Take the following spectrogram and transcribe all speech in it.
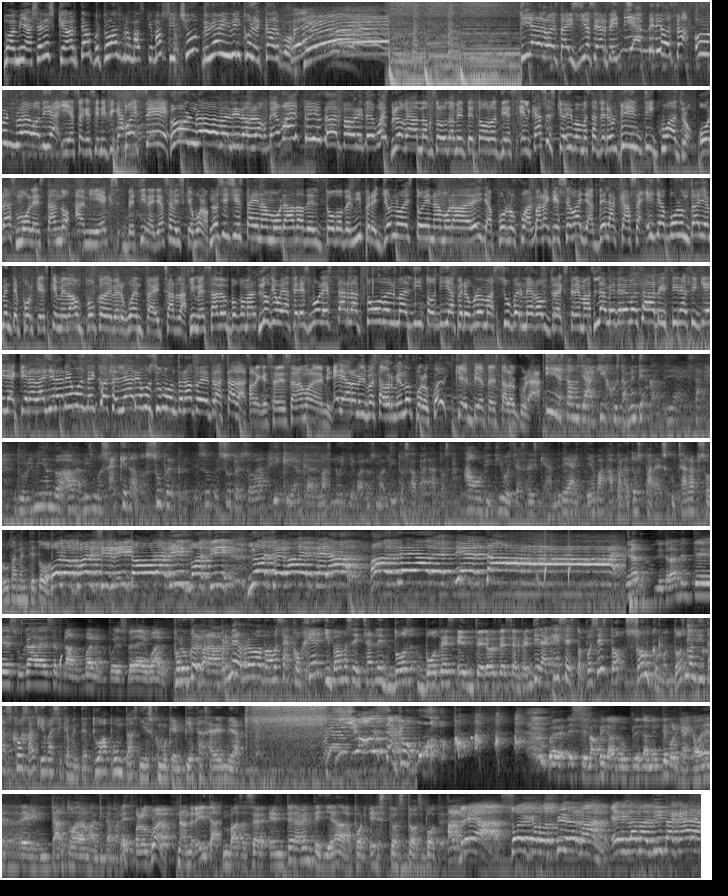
Buah, mira, ¿sabes qué, Arta? Por todas las bromas que me has hecho, me voy a vivir con el calvo. Ahora ¿cómo estáis? Yo soy Arte y bienvenidos a un nuevo día ¿Y eso qué significa? Pues sí, un nuevo maldito vlog de vuestro youtuber favorito de vuestro Blogueando absolutamente todos los días El caso es que hoy vamos a hacer un 24 horas molestando a mi ex vecina Ya sabéis que, bueno, no sé si está enamorada del todo de mí Pero yo no estoy enamorada de ella Por lo cual, para que se vaya de la casa ella voluntariamente Porque es que me da un poco de vergüenza echarla Y me sabe un poco mal Lo que voy a hacer es molestarla todo el maldito día Pero bromas súper mega ultra extremas La meteremos a la piscina así que ella quiera La llenaremos de cosas, le haremos un montonazo de trastadas. Para que se desenamore de mí. Ella ahora mismo está durmiendo, por lo cual que empiece esta locura. Y estamos ya aquí, justamente Andrea está durmiendo ahora mismo Se ha quedado súper, súper, súper sola. Y creo que además no lleva los malditos aparatos auditivos. Ya sabéis que Andrea lleva aparatos para escuchar absolutamente todo. Por lo cual si grito ahora mismo así, no se va a enterar. ¡Andrea, despierta! Mirad, literalmente su cara es en plan, bueno, pues me da igual Por lo cual, para la primera prueba vamos a coger y vamos a echarle dos botes enteros de serpentina ¿Qué es esto? Pues esto son como dos malditas cosas que básicamente tú apuntas y es como que empieza a salir, mirad ¡Dios! Acabo... Vale, se me ha pegado completamente porque acabo de reventar toda la maldita pared Por lo cual, Andreita, vas a ser enteramente llenada por estos dos botes ¡Andrea! ¡Soy como Spiderman! ¡En la maldita cara!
